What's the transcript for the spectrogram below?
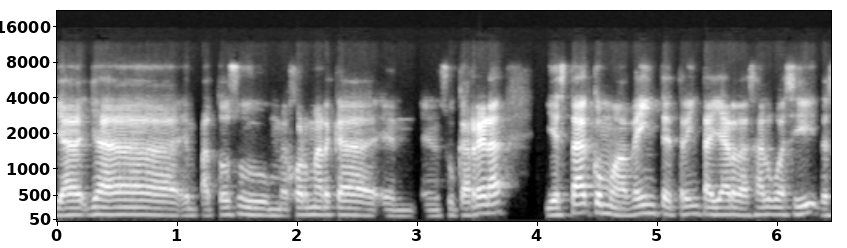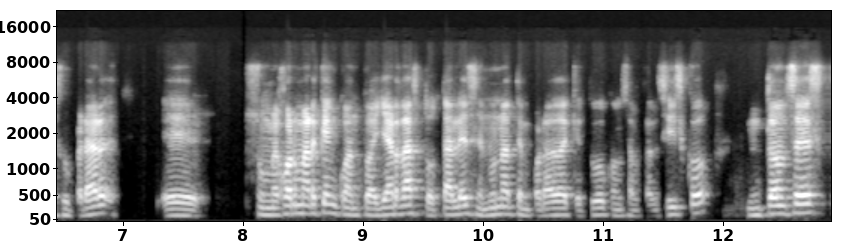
ya, ya empató su mejor marca en, en, su carrera y está como a 20, 30 yardas, algo así, de superar eh, su mejor marca en cuanto a yardas totales en una temporada que tuvo con San Francisco. Entonces,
